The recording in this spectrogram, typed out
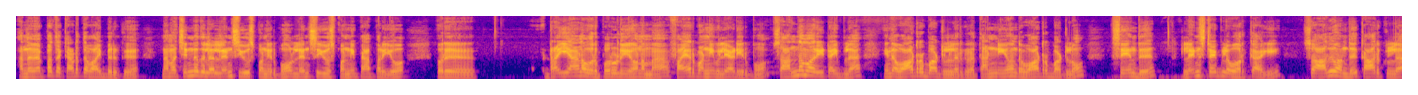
அந்த வெப்பத்தை கடத்த வாய்ப்பு இருக்குது நம்ம சின்னதில் லென்ஸ் யூஸ் பண்ணியிருப்போம் லென்ஸ் யூஸ் பண்ணி பேப்பரையோ ஒரு ட்ரையான ஒரு பொருளையோ நம்ம ஃபயர் பண்ணி விளையாடி இருப்போம். ஸோ அந்த மாதிரி டைப்பில் இந்த வாட்டர் பாட்டிலில் இருக்கிற தண்ணியும் இந்த வாட்டர் பாட்டிலும் சேர்ந்து லென்ஸ் டைப்பில் ஒர்க் ஆகி ஸோ அது வந்து காருக்குள்ளே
